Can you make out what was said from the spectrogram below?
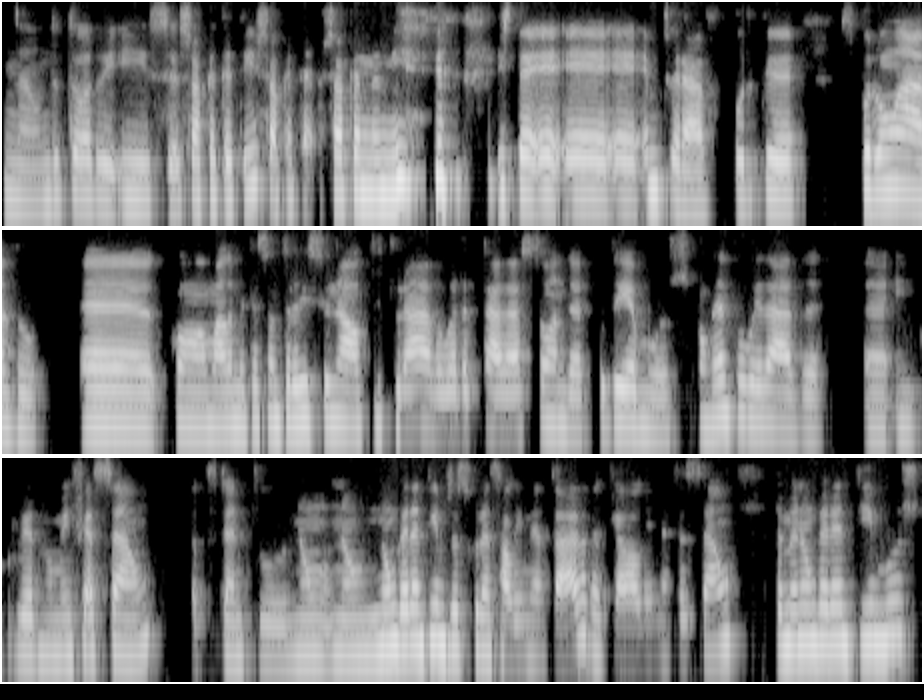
Não, de todo, e choca-te a ti, choca-me choca a mim, isto é, é, é, é, muito grave, porque se por um lado uh, com uma alimentação tradicional triturada ou adaptada à sonda, podemos, com grande probabilidade, uh, incorrer numa infecção. Portanto, não, não, não garantimos a segurança alimentar daquela alimentação, também não garantimos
